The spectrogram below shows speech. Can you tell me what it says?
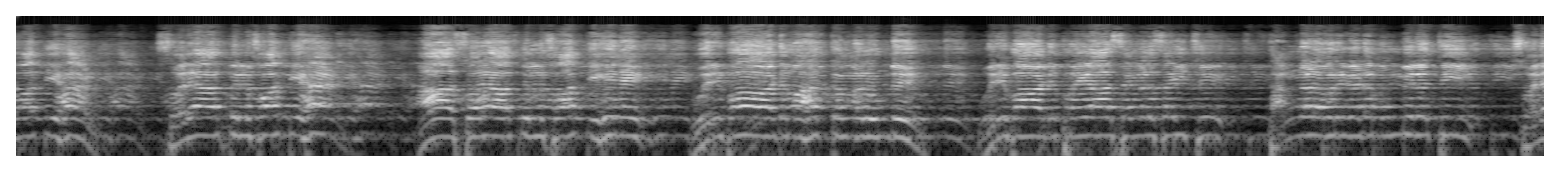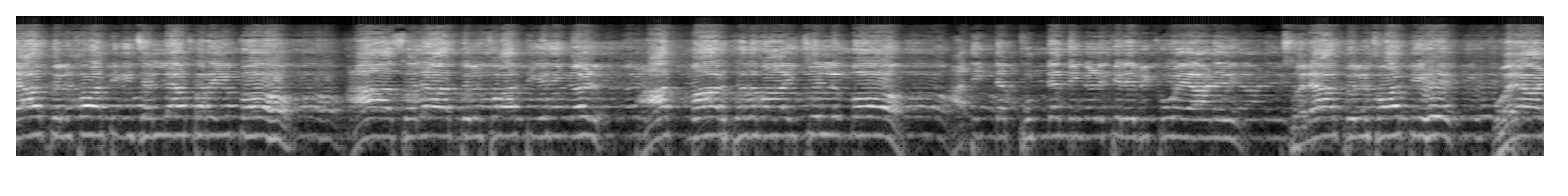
ഫാത്തിഹാൻ സ്വലാത്തുൽ ഫാത്തിഹാൻ. ആ സ്വലാത്തുൽ ഫാത്തിഹിന് ഒരുപാട് മഹത്വങ്ങളുണ്ട്. ഒരുപാട് പ്രയാസങ്ങൾ സഹിച്ച് തങ്ങൾ അവരുടെ മുമ്പിലെത്തി സ്വലാത്തുൽ ഫാത്തിഹ് ചെല്ലാൻ പറയുമ്പോ ആ സ്വലാത്തുൽ ഫാത്തിഹ് നിങ്ങൾ ആത്മാർത്ഥതമായി ചെല്ലുമ്പോ അതിന്റെ പുണ്യം നിങ്ങൾക്ക് ലഭിക്കുകയാണ്. ഒരാൾ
